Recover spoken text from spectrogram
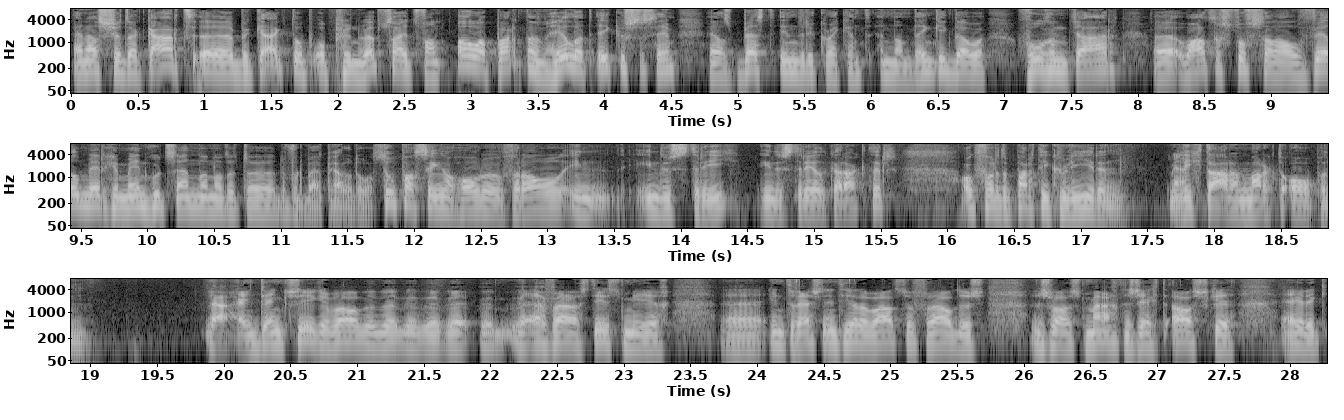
En als je de kaart uh, bekijkt op, op hun website van alle partners, heel dat ecosysteem, dat is best indrukwekkend. En dan denk ik dat we volgend jaar uh, waterstof zal al veel meer gemeengoed zijn dan dat het de voorbije periode was. Toepassingen horen we vooral in industrie, industrieel karakter. Ook voor de particulieren. Ja. Ligt daar een markt open? Ja, ik denk zeker wel. We, we, we, we ervaren steeds meer uh, interesse in het hele waterstofverhaal. Dus zoals Maarten zegt, als je eigenlijk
